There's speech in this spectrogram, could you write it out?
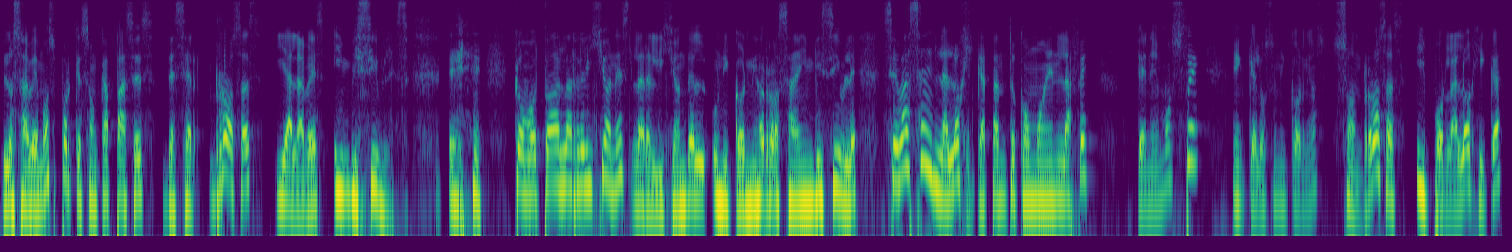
Lo sabemos porque son capaces de ser rosas y a la vez invisibles. Eh, como todas las religiones, la religión del unicornio rosa invisible se basa en la lógica tanto como en la fe. Tenemos fe en que los unicornios son rosas y por la lógica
